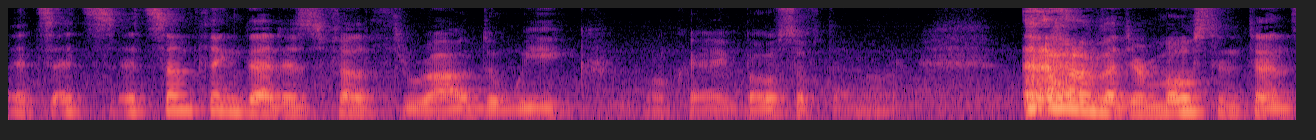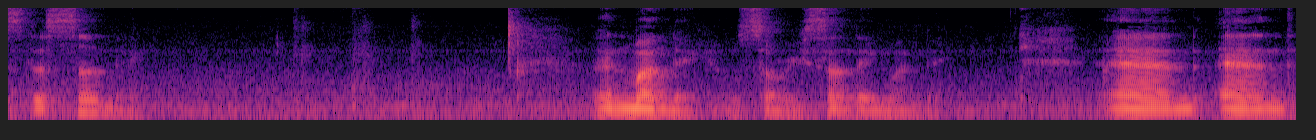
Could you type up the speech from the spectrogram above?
it's it's it's something that is felt throughout the week Okay, both of them are, but they're most intense this Sunday and Monday. I'm sorry, Sunday, Monday, and and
